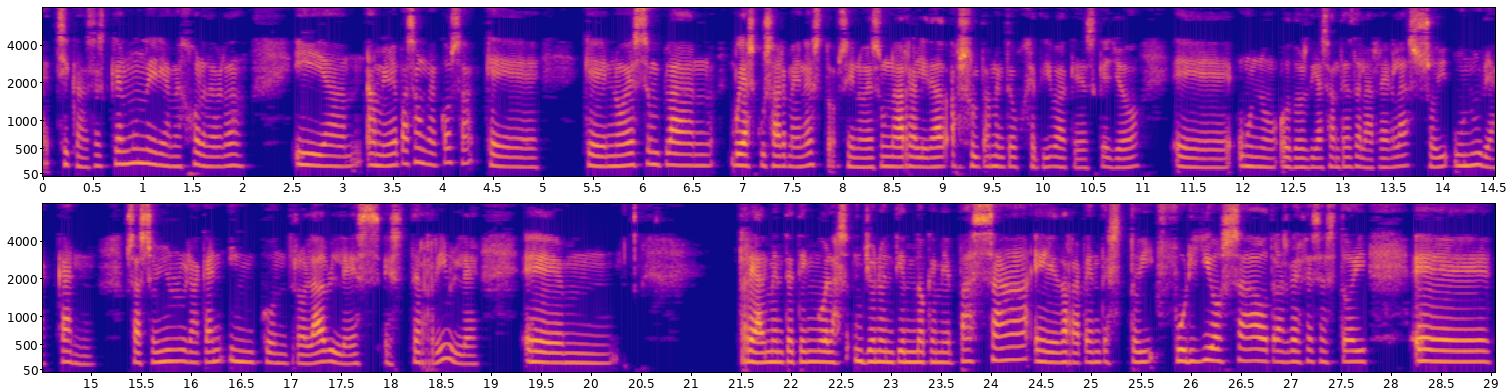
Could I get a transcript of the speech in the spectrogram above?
Eh, chicas, es que el mundo iría mejor, de verdad. Y a mí me pasa una cosa que, que no es un plan voy a excusarme en esto, sino es una realidad absolutamente objetiva, que es que yo eh, uno o dos días antes de las reglas soy un huracán. O sea, soy un huracán incontrolable, es, es terrible. Eh, realmente tengo las yo no entiendo qué me pasa eh, de repente estoy furiosa otras veces estoy eh,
